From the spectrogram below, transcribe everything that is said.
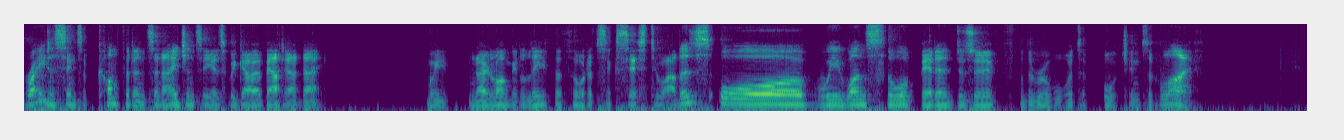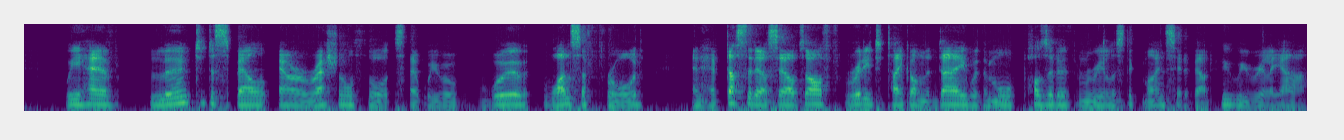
greater sense of confidence and agency as we go about our day. We no longer leave the thought of success to others, or we once thought better deserved for the rewards of fortunes of life. We have learned to dispel our irrational thoughts that we were, were once a fraud and have dusted ourselves off, ready to take on the day with a more positive and realistic mindset about who we really are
